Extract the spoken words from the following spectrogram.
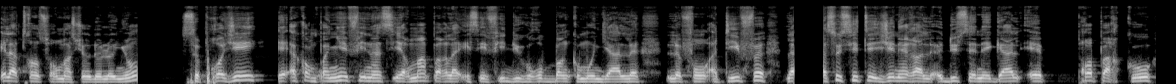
et la transformation de l'oignon, ce projet est accompagné financièrement par la SFI du groupe Banque mondiale, le Fonds Atif, la Société Générale du Sénégal et Proparco,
